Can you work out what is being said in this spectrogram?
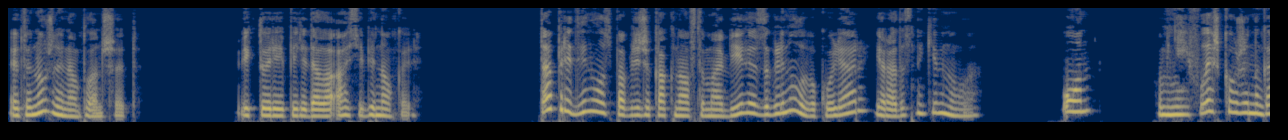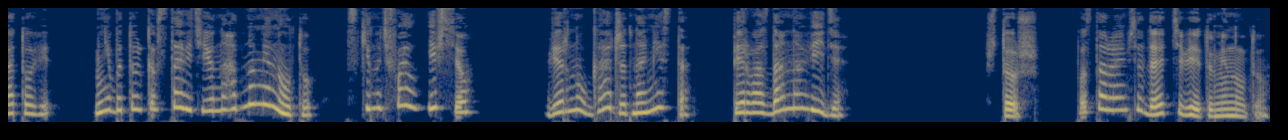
это нужный нам планшет?» Виктория передала Асе бинокль. Та придвинулась поближе к окну автомобиля, заглянула в окуляры и радостно кивнула. Он. У меня и флешка уже наготове. Мне бы только вставить ее на одну минуту, скинуть файл и все. Верну гаджет на место в первозданном виде. Что ж, постараемся дать тебе эту минуту.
